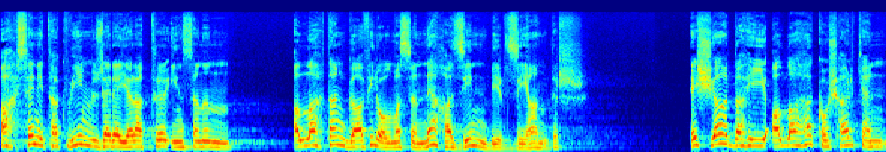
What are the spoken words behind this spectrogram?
ahseni takvim üzere yarattığı insanın Allah'tan gafil olması ne hazin bir ziyandır. Eşya dahi Allah'a koşarken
